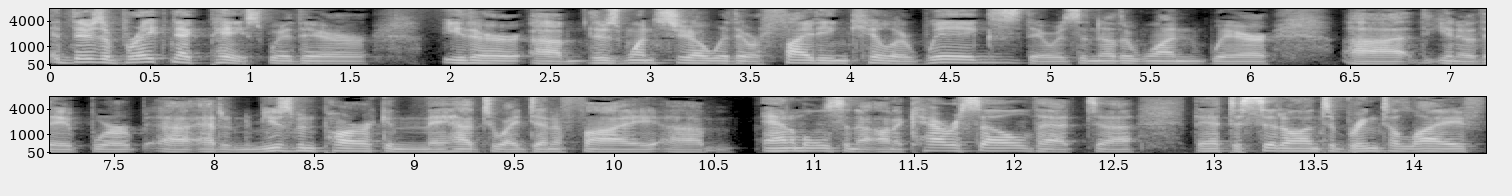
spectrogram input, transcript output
there's a breakneck pace where they're either um, there's one show where they were fighting killer wigs. There was another one where uh, you know they were uh, at an amusement park and they had to identify um, animals a, on a carousel that uh, they had to sit on to bring to life.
